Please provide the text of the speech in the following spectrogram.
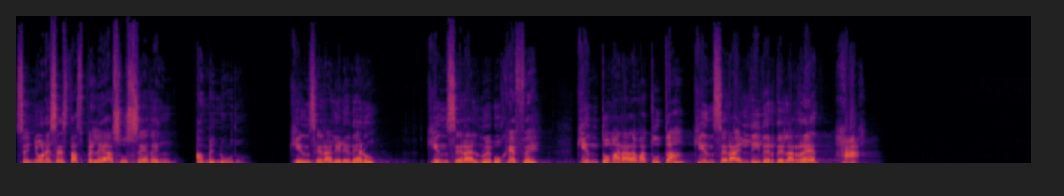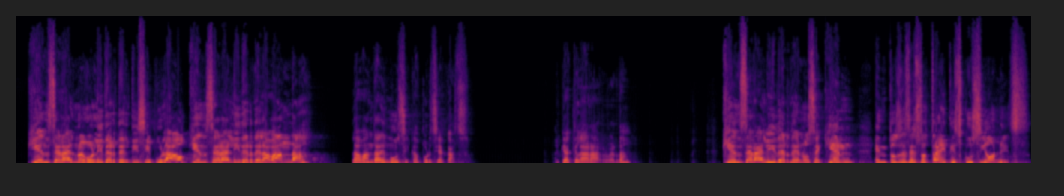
Señores, estas peleas suceden a menudo. ¿Quién será el heredero? ¿Quién será el nuevo jefe? ¿Quién tomará la batuta? ¿Quién será el líder de la red? ¿Quién será el nuevo líder del discipulado? ¿Quién será el líder de la banda? La banda de música, por si acaso. Hay que aclarar, ¿verdad? ¿Quién será el líder de no sé quién? Entonces eso trae discusiones.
